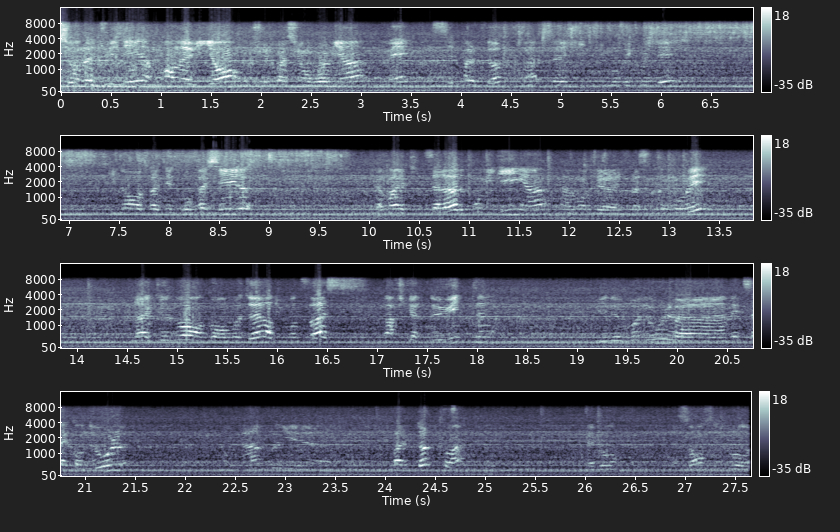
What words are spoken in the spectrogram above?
préparation de la cuisine en naviguant. Je sais pas si on voit bien, mais c'est pas le top. Hein, ça agit du mauvais côté. Sinon, ça a été trop facile. Il y a pas une petite salade pour midi, hein, avant qu'il fasse trop mauvais. Là, actuellement, encore en moteur, du vent de face, marche 4 de 8. Une bonne houle, euh, 1m50 de houle. Un peu euh, pas le top, quoi. Mais bon, de toute façon, c'est pour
